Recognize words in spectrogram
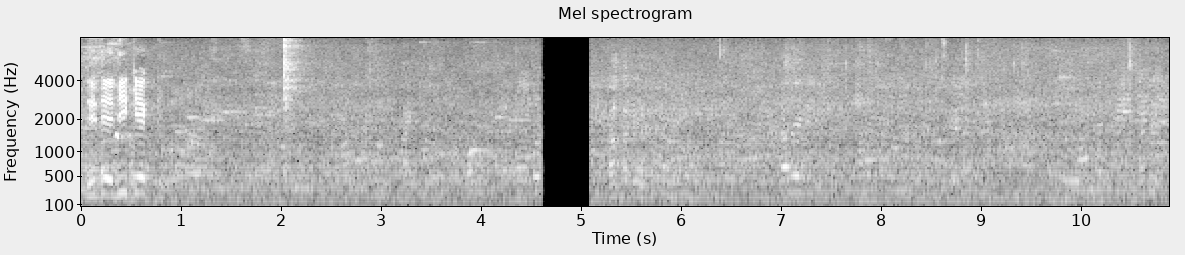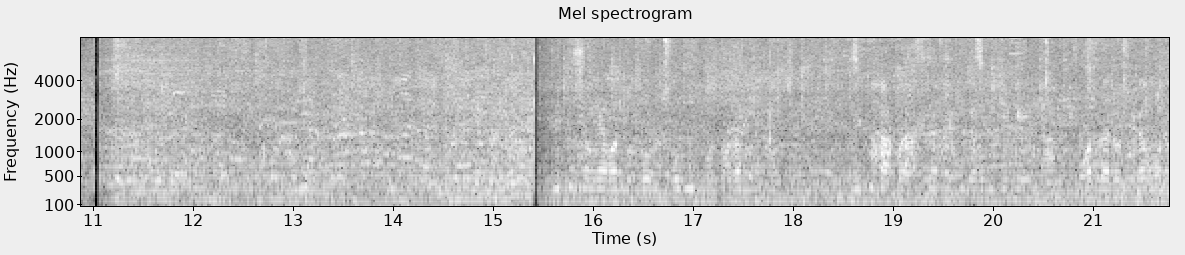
দিদি এদিকে একটু। ঋতুর সঙ্গে আমার প্রথম ছবি কথা মনে পড়ছে ঋতু তারপর আস্তে আস্তে কীভাবে নিজেকে বদলানো সেটাও মনে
